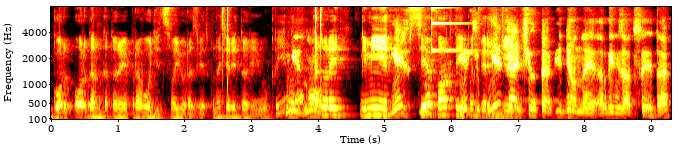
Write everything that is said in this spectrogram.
гор- орган, который проводит свою разведку на территории Украины, Не, ну, который имеет есть- все факты и Есть, же- есть же подтверждения. отчеты объединенной организации, да?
